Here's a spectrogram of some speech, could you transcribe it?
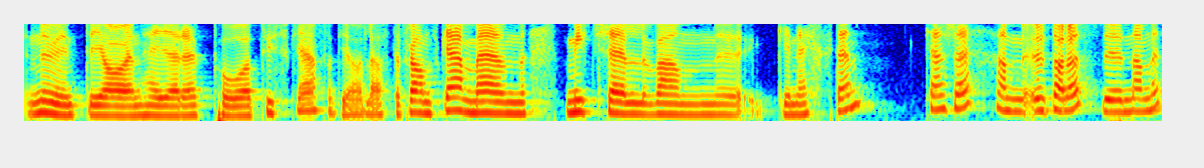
nu är inte jag en hejare på tyska för att jag läste franska, men Mitchell van Genechten kanske han uttalas, det namnet.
